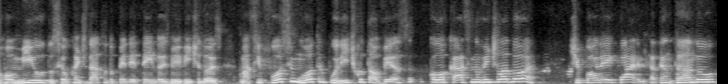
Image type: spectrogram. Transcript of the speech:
Romildo, seu candidato do PDT em 2022, mas se fosse um outro político, talvez colocasse no ventilador. Tipo, olha aí, claro, ele está tentando,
